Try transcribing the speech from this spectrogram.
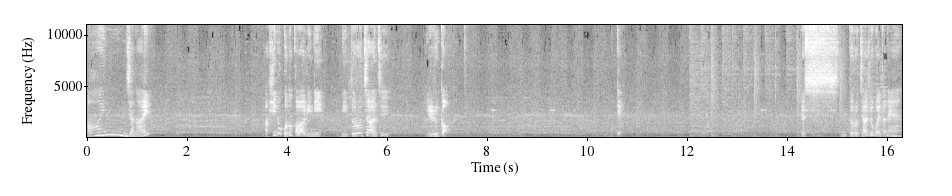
ああいいんじゃない？あ火の粉の代わりにニトロチャージ入れるか。よし。ニトロチャージ覚えたね。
